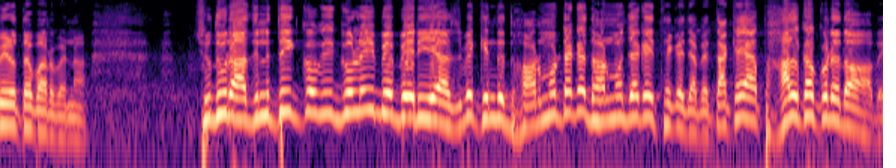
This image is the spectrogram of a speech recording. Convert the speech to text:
বেরোতে পারবে না। শুধু রাজনীতিকগুলোই বেরিয়ে আসবে, কিন্তু ধর্মটাকে ধর্ম জায়গায় থেকে যাবে, তাকে হালকা করে দেওয়া হবে।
